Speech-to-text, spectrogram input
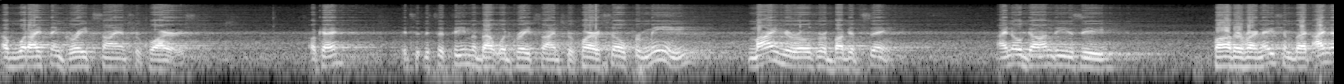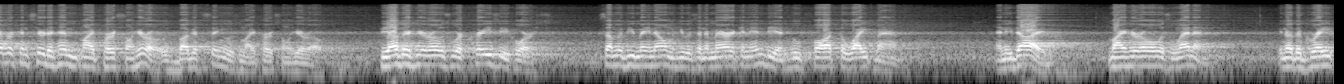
of what I think great science requires. Okay? It's, it's a theme about what great science requires. So for me, my heroes were Bhagat Singh. I know Gandhi is the father of our nation, but I never considered him my personal hero. It was Bhagat Singh who was my personal hero. The other heroes were Crazy Horse. Some of you may know him. He was an American Indian who fought the white man. And he died. My hero was Lenin, you know, the great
